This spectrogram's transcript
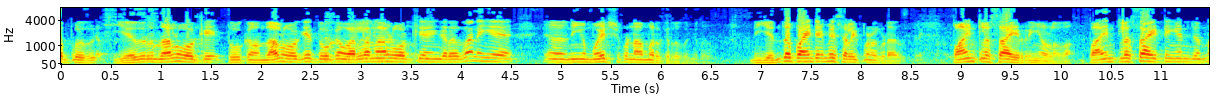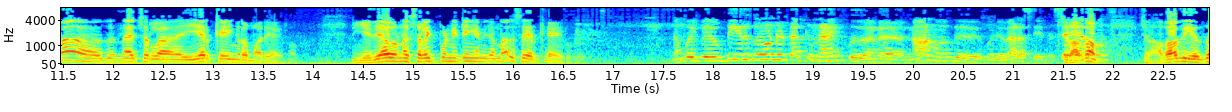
தப்பு. அது எது இருந்தாலும் ஓகே தூக்கம் வந்தாலும் ஓகே தூக்கம் வரலனாலும் ஓகேங்கிறது தான் நீங்க நீங்க முயற்சி பண்ணாம இருக்கிறதுங்கிறது. நீங்க எந்த பாயிண்ட்டையுமே செலக்ட் பண்ணக்கூடாது. பாயிண்ட்லெஸ்ஸாக ஆயிடுறீங்க அவ்வளவுதான். பாயிண்ட்லெஸ்ஸாக ஆயிட்டீங்கன்னு சொன்னா அது நேச்சுரலா இயற்கைங்கிற மாதிரி ஆயிடும். நீங்க எதையாவது ஒன்று செலக்ட் பண்ணிட்டீங்கன்னு சொன்னா அது செயற்கை ஆயிடும் நம்ம இப்ப எப்படி இருக்கிறோம்னு டக்குன்னு நினைப்பு அந்த நான் வந்து கொஞ்சம் வேலை செய்யுது. சரி அதான். சரி அதாவது எது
